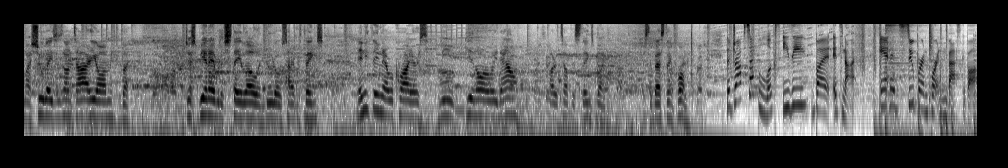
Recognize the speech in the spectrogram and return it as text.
My shoelaces untied, he on me. But just being able to stay low and do those type of things. Anything that requires me getting all the way down are the toughest things, but it's the best thing for me. The drop step looks easy, but it's not. And it's super important in basketball.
